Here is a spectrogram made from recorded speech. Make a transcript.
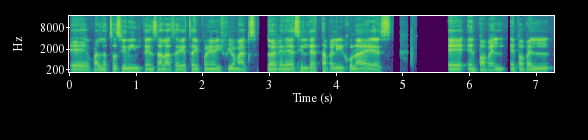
Eh, par de actuación intensa. La serie está disponible en HBO Max. Lo que quería decir de esta película es eh, el papel, el papel,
